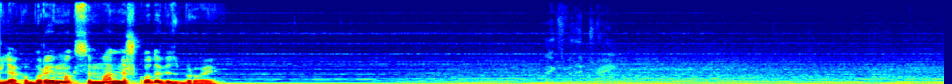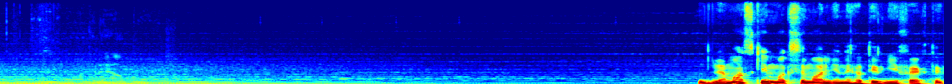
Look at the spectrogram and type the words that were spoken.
Для кобури максимальна шкода від зброї. Для маски максимальні негативні ефекти.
